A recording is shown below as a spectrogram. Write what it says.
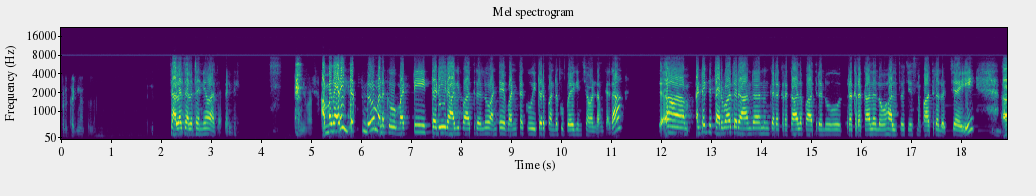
కృతజ్ఞతలు. చాలా చాలా ధన్యవాదాలండి. ధన్యవాదాలు. అమ్మగారు ఇంతకుముందు మనకు మట్టి ఇత్తడి రాగి పాత్రలు అంటే వంటకు ఇతర పనులకు ఉపయోగించే వాళ్ళం కదా అంటే ఇంకా తర్వాత రాను రాను ఇంకా రకరకాల పాత్రలు రకరకాల లోహాలతో చేసిన పాత్రలు వచ్చాయి. ఆ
